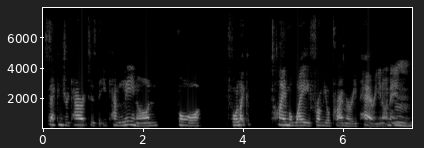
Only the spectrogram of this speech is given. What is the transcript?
secondary characters that you can lean on for for like time away from your primary pairing. You know what I mean? Mm.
